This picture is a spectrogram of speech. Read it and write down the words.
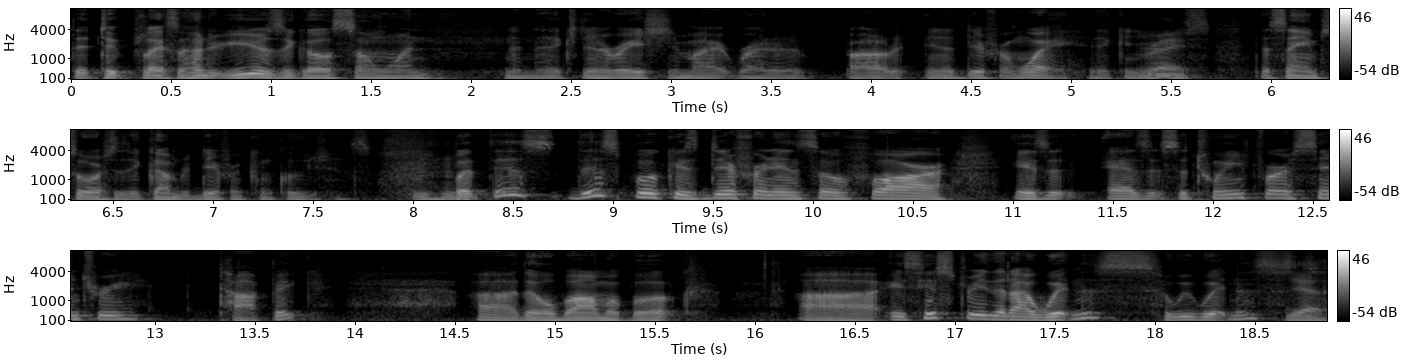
that took place 100 years ago, someone in the next generation might write about it in a different way. They can right. use the same sources that come to different conclusions. Mm-hmm. But this this book is different insofar as it, as it's a 21st century topic, uh, the Obama book. Uh, it's history that I witnessed, we witnessed. Yeah.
